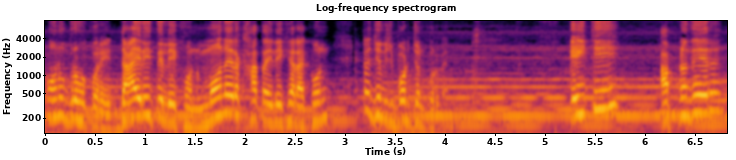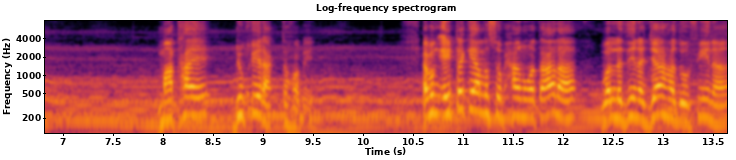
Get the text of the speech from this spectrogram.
অনুগ্রহ করে ডায়েরিতে লিখুন, মনের খাতায় লিখে রাখুন, একটা জিনিস বর্জন করবেন। এইটি আপনাদের মাথায় ঢুকিয়ে রাখতে হবে। এবং এটাকে আল্লাহ সুবহানাহু তাআলা ওয়াল্লাযিনা জাহাদু ফিনা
